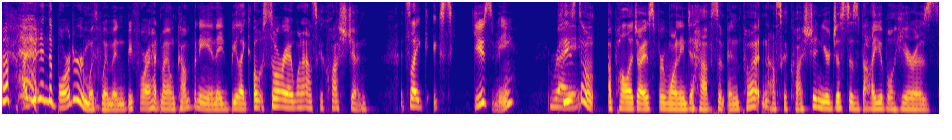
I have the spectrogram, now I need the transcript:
I've been in the boardroom with women before I had my own company, and they'd be like, oh, sorry, I want to ask a question. It's like, excuse me. Please don't apologize for wanting to have some input and ask a question. You're just as valuable here as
